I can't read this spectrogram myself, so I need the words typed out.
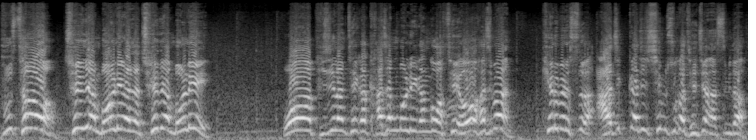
부스터! 최대한 멀리 가자! 최대한 멀리! 와 비질란테가 가장 멀리 간 것 같아요. 하지만 케르베르스 아직까지 침수가 되지 않았습니다.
